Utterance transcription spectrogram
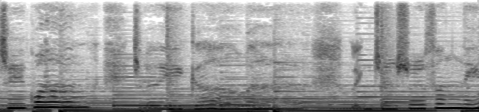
习惯这一个吻，凌晨时分，你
